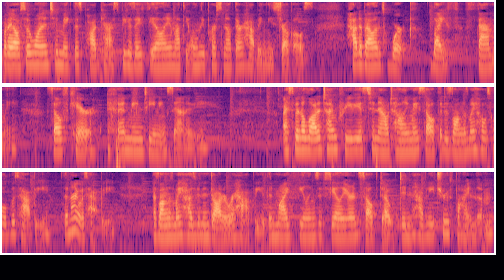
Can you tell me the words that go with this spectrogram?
but I also wanted to make this podcast because I feel I am not the only person out there having these struggles. How to balance work, life, family, self care, and maintaining sanity. I spent a lot of time previous to now telling myself that as long as my household was happy, then I was happy. As long as my husband and daughter were happy, then my feelings of failure and self doubt didn't have any truth behind them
